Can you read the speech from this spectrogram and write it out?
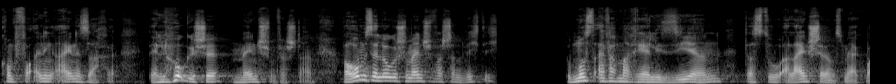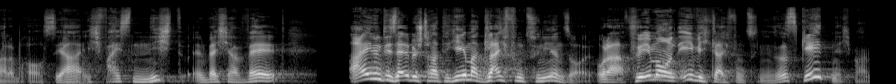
kommt vor allen Dingen eine Sache, der logische Menschenverstand. Warum ist der logische Menschenverstand wichtig? Du musst einfach mal realisieren, dass du Alleinstellungsmerkmale brauchst. Ja, ich weiß nicht, in welcher Welt ein und dieselbe Strategie immer gleich funktionieren soll oder für immer und ewig gleich funktionieren soll. Das geht nicht, Mann.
